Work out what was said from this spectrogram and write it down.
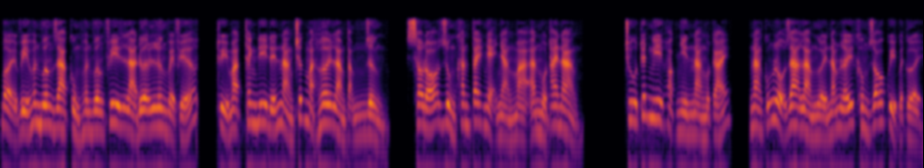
bởi vì Huân Vương ra cùng Huân Vương Phi là đưa lưng về phía, Thủy mặt thanh đi đến nàng trước mặt hơi làm tạm dừng, sau đó dùng khăn tay nhẹ nhàng mà ăn một hai nàng. Chu Tuyết nghi hoặc nhìn nàng một cái, nàng cũng lộ ra làm người nắm lấy không rõ quỷ quệt cười.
